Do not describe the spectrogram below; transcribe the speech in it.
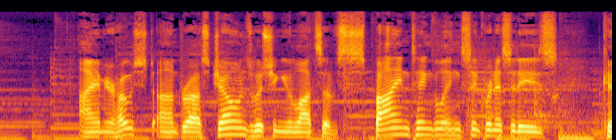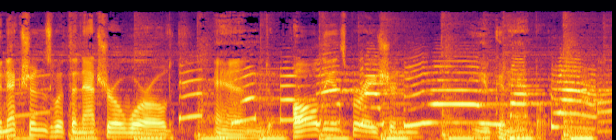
I am your host, Andras Jones, wishing you lots of spine tingling synchronicities, connections with the natural world, and all the inspiration you can handle.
